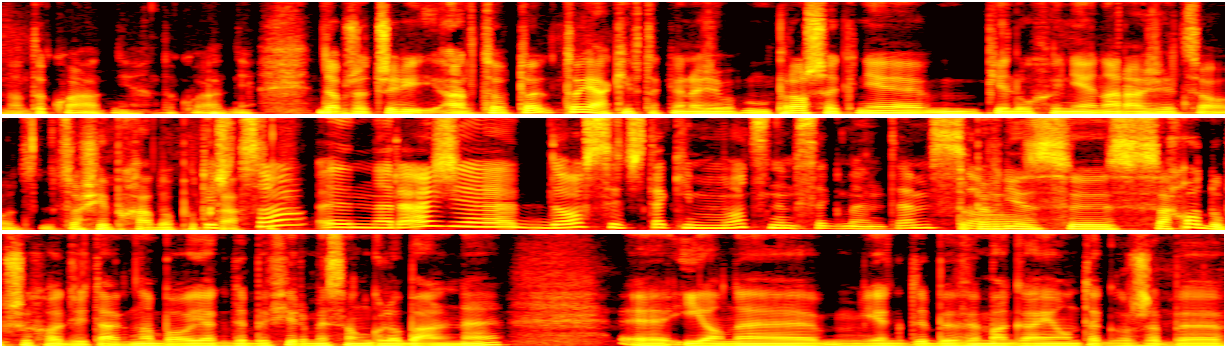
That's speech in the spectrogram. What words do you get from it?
No dokładnie, dokładnie. Dobrze, czyli ale to, to, to jaki w takim razie? Proszek nie, pieluchy nie, na razie co, co się pcha do podcastu? Wiesz co, y, na razie dosyć takim mocnym segmentem są... To pewnie z, z zachodu przychodzi, tak? No bo jak gdyby firmy są globalne y, i one jak gdyby wymagają tego, żeby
